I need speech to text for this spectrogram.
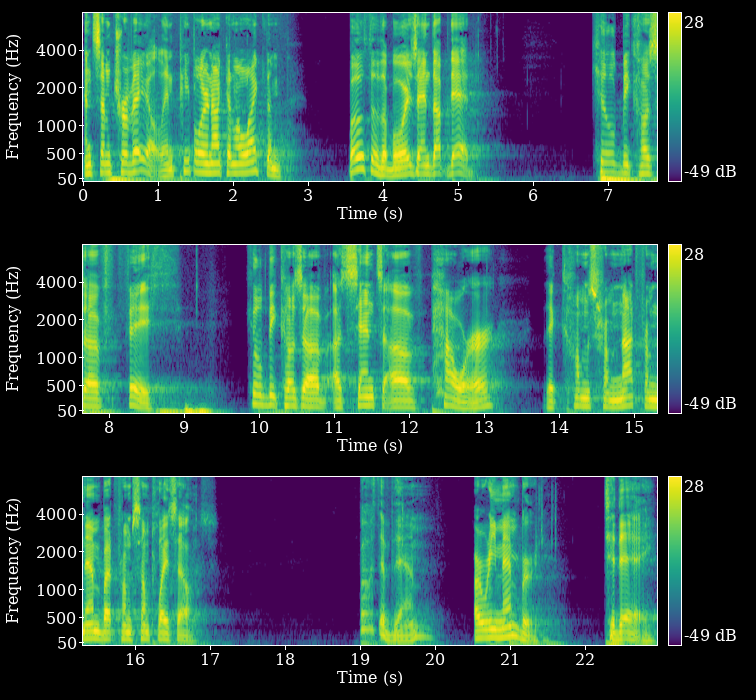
and some travail, and people are not going to like them. Both of the boys end up dead, killed because of faith, killed because of a sense of power that comes from not from them, but from someplace else. Both of them are remembered today.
